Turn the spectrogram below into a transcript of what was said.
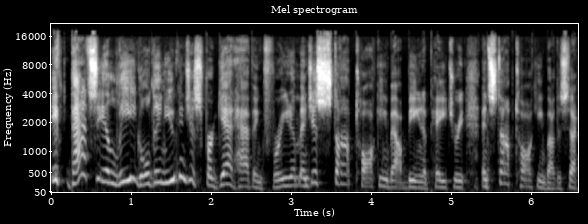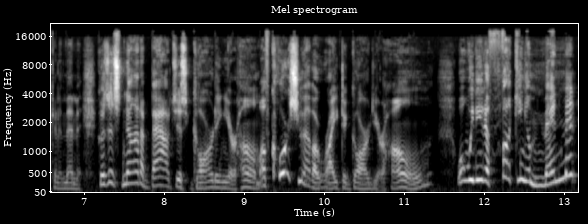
if that's illegal, then you can just forget having freedom and just stop talking about being a patriot and stop talking about the Second Amendment because it's not about just guarding your home. Of course, you have a right to guard your home. Well, we need a fucking amendment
